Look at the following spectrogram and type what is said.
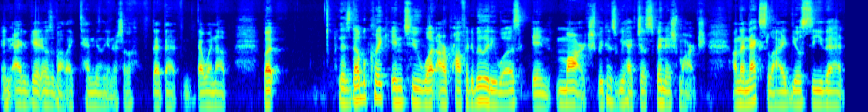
in aggregate, it was about like ten million or so that that that went up. But let's double click into what our profitability was in March because we had just finished March. On the next slide, you'll see that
